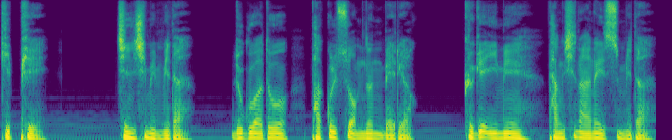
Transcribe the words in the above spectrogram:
깊이, 진심입니다. 누구와도 바꿀 수 없는 매력. 그게 이미 당신 안에 있습니다.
